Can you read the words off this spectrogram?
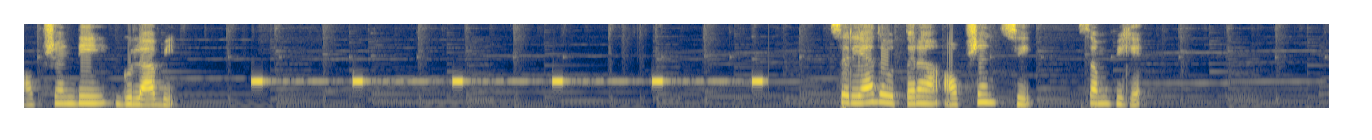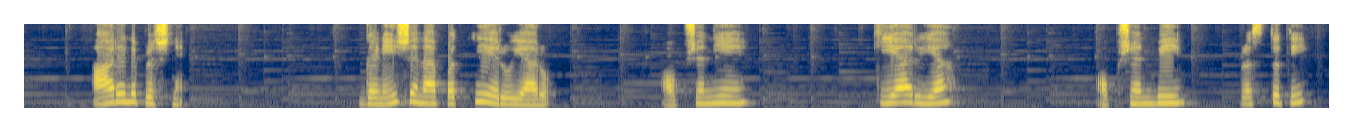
ಆಪ್ಷನ್ ಡಿ, ಗುಲಾಬಿ. ಸರಿಯಾದ ಉತ್ತರ ಆಪ್ಷನ್ ಸಿ ಸಂಪಿಗೆ. ಆರನೇ ಪ್ರಶ್ನೆ. ಗಣೇಶನ ಪತ್ನಿಯರು ಯಾರು? ಆಪ್ಷನ್ ಎ ಕಿಯಾರಿಯಾ. ಆಪ್ಷನ್ ಬಿ ಪ್ರಸ್ತುತಿ.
